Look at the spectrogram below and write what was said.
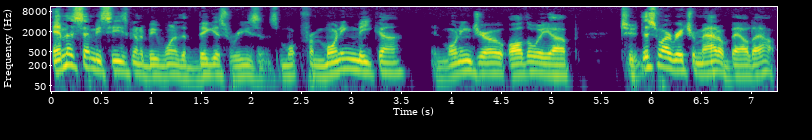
MSNBC is going to be one of the biggest reasons from Morning Mika and Morning Joe all the way up to this is why Rachel Maddow bailed out.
